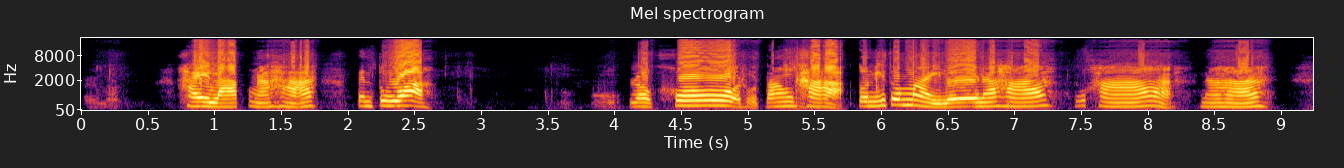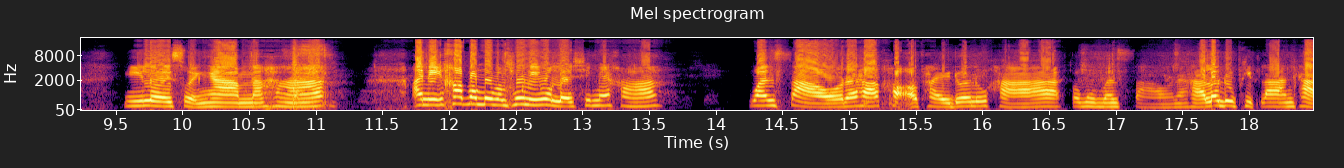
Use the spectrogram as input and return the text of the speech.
ไอ้รักไฮลักนะคะ เป็นตัว โลโก้ถูกต้องค่ะ ตัวนี้ตัวใหม่เลยนะคะ ลูกค้านะคะ นี่เลยสวยงามนะคะ อันนี้เข้าประมูลวันพรุ่งนี้หมดเลยใช่ไหมคะ วันเสาร์นะคะ ขออภัยด้วยลูกค้า ประมูลวันเสาร์นะคะ เราดูผิดร้านค่ะ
